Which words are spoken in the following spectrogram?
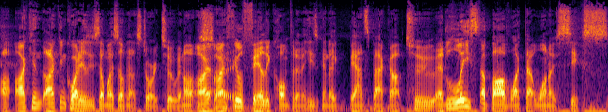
I- I can I can quite easily sell myself in that story too, and I, I, So- I feel fairly confident that he's going to bounce back up to at least above like that 106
